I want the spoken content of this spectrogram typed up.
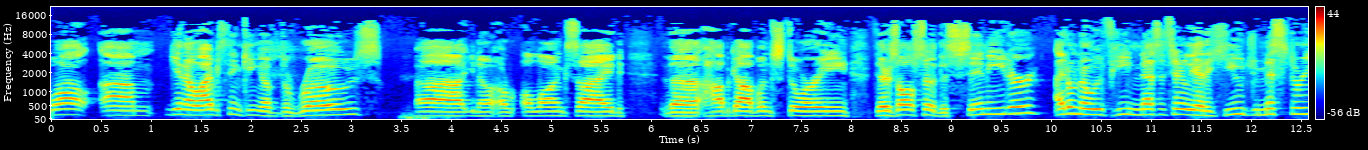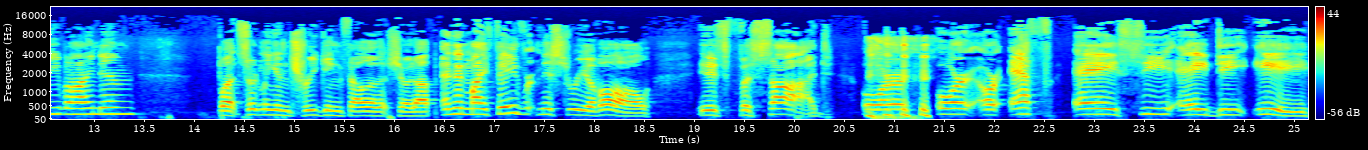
Well, um, you know, I was thinking of the Rose, uh, you know, a- alongside the Hobgoblin story. There's also the Sin Eater. I don't know if he necessarily had a huge mystery behind him, but certainly an intriguing fellow that showed up. And then my favorite mystery of all is Facade, or or or F A C A D E,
